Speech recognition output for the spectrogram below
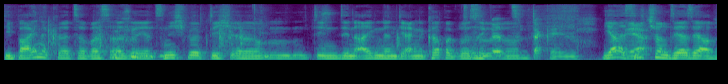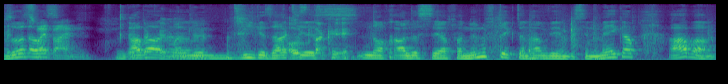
die Beine kürzer, was also jetzt nicht wirklich ähm, den, den eigenen, die eigene Körpergröße. Sie werden äh, zu Dackeln. ja, es Ja. sieht schon sehr, sehr absurd Zwei aus. Beinen. Aber ähm, wie gesagt, hier ist noch alles sehr vernünftig. Dann haben wir ein bisschen Make-up. Aber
